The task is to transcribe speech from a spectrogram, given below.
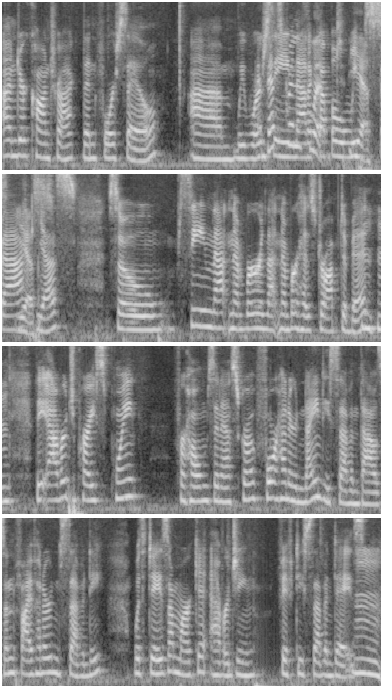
under contract than for sale. Um, we were seeing that flipped. a couple weeks Yes, back. yes. yes. So seeing that number, that number has dropped a bit. Mm-hmm. The average price point for homes in escrow, 497,570, with days on market averaging 57 days. Mm.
